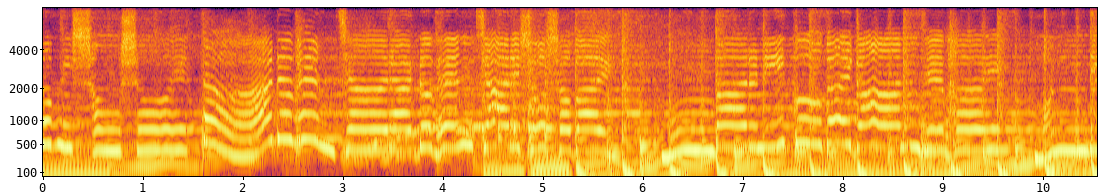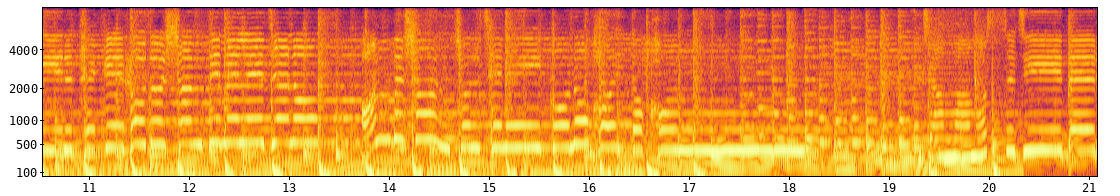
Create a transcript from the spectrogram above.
নিঃসংশয় অ্যাডভেঞ্চার অ্যাডভেঞ্চার এসো সবাই। মুম্বার নিকু গায় গান ভাই, মন্দির থেকে হৃদয় শান্তি যেন, অন্বেষণ চলছে নেই কোনো ভয় তখন। জামা মসজিদের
